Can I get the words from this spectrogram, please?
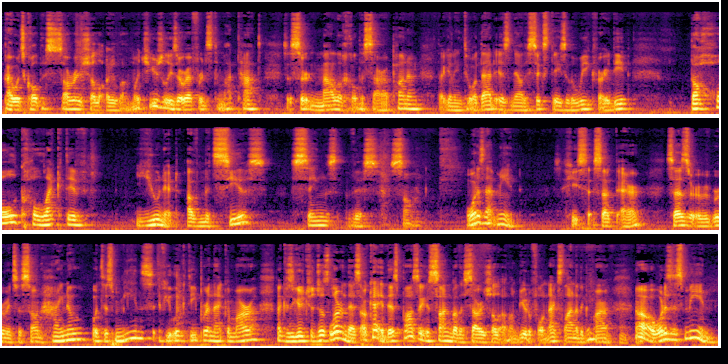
by what's called the Sarai Shal Oilam, which usually is a reference to Matat. It's a certain Malach called the Sarapanim. They're getting to what that is now, the six days of the week, very deep. The whole collective unit of Mitzias sings this song. What does that mean? He says there says Reuben Sasson, Hainu, what this means, if you look deeper in that Gemara, because you should just learn this. Okay, this pasuk is sung by the Sari Shalom. Beautiful. Next line of the Gemara. Mm-hmm. Oh, what does this mean?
